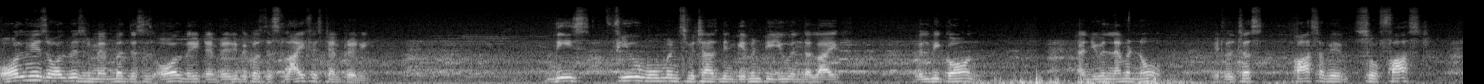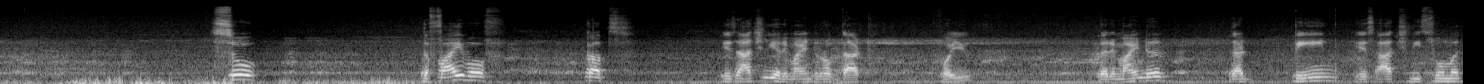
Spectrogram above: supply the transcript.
Always always remember this is all very temporary because this life is temporary. These few moments which has been given to you in the life will be gone and you will never know. It will just pass away so fast so the five of cups is actually a reminder of that for you. The reminder that pain is actually so much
